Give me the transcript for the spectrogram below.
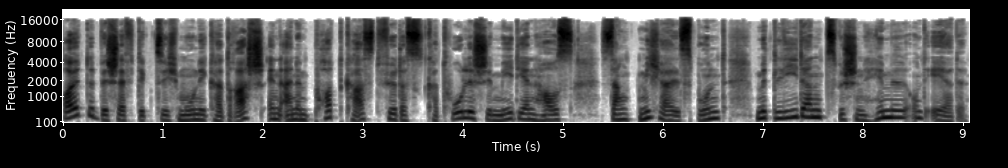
Heute beschäftigt sich Monika Drasch in einem Podcast für das katholische Medienhaus St. Michaelsbund mit Liedern zwischen Himmel und Erde.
